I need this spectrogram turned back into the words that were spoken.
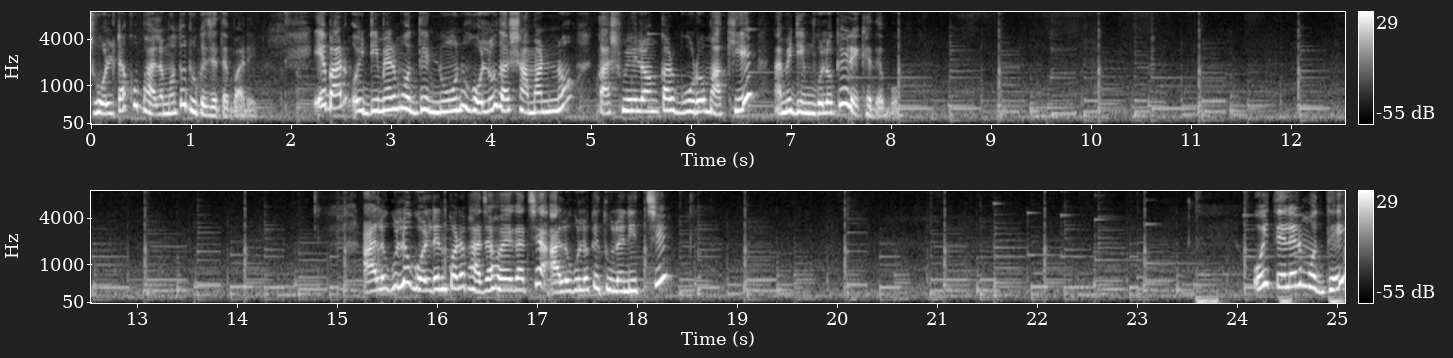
ঝোলটা খুব ভালো মতো ঢুকে যেতে পারে। এবার ওই ডিমের মধ্যে নুন, হলুদ আর সামান্য কাশ্মীরি লঙ্কার গুঁড়ো মাখিয়ে আমি ডিমগুলোকে রেখে দেবো। আলুগুলো গোল্ডেন করে ভাজা হয়ে গেছে। আলুগুলোকে তুলে নিচ্ছি। ওই তেলের মধ্যেই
